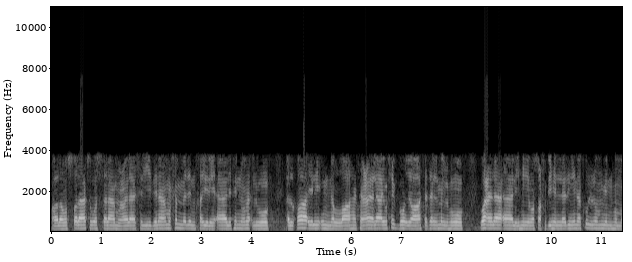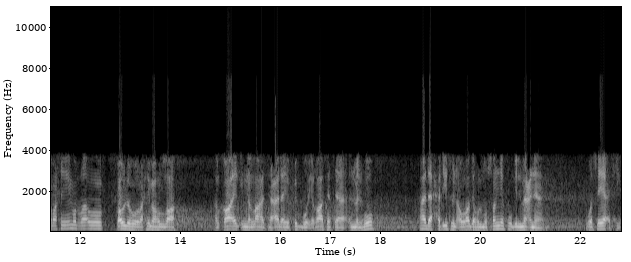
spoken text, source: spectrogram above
قال والصلاة والسلام على سيدنا محمد خير آلف ومألوف. القائل إن الله تعالى يحب إغاثة الملهوف وعلى آله وصحبه الذين كل منهم رحيم رؤوف. قوله رحمه الله القائل إن الله تعالى يحب إغاثة الملهوف هذا حديث أورده المصنف بالمعنى وسيأتي.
